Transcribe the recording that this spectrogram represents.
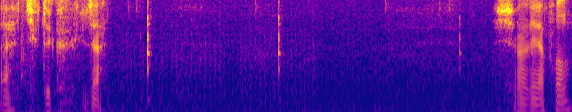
Eh çıktık güzel. Şöyle yapalım.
